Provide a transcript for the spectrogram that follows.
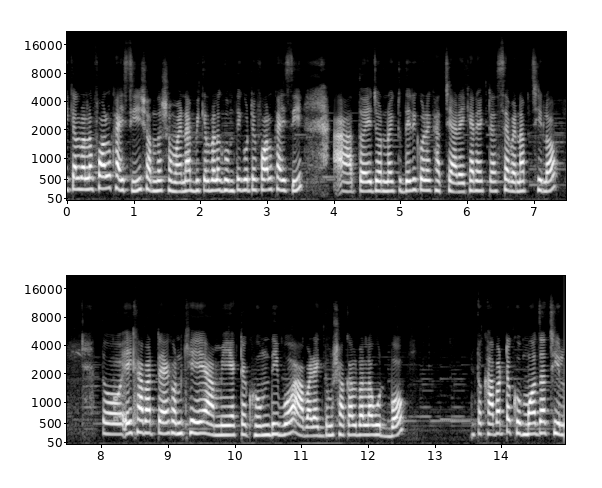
বিকালবেলা ফল খাইছি, সন্ধ্যার সময় না, বিকেলবেলা ঘুম থেকে উঠে ফল খাইছি। তো এই জন্য একটু দেরি করে খাচ্ছি, আর এখানে একটা সেভেন আপ ছিল। তো এই খাবারটা এখন খেয়ে আমি একটা ঘুম দিব, আবার একদম সকালবেলা উঠবো। তো খাবারটা খুব মজা ছিল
